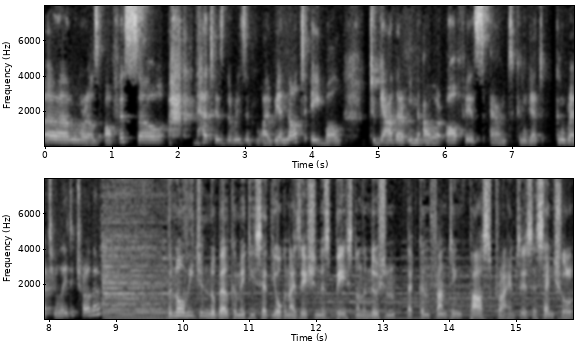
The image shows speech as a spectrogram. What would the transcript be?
uh, Memorial's office. So that is the reason why we are not able to gather in our office and congrat- congratulate each other. The Norwegian Nobel Committee said the organization is based on the notion that confronting past crimes is essential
